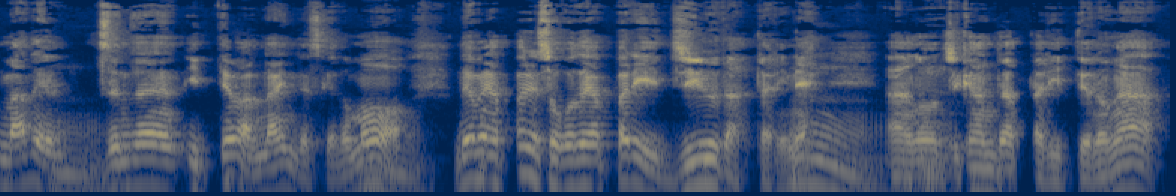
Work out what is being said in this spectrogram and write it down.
まで全然行ってはないんですけども、でもやっぱりそこでやっぱり自由だったりね、ねあの、時間だったりっていうのが、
